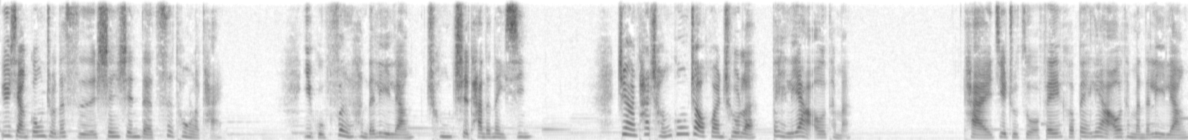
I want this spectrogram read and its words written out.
玉想公主的死深深地刺痛了凯，一股愤恨的力量充斥他的内心。这让他成功召唤出了贝利亚奥特曼。凯借助佐菲和贝利亚奥特曼的力量，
